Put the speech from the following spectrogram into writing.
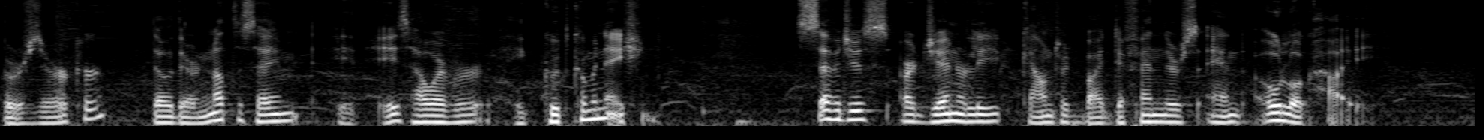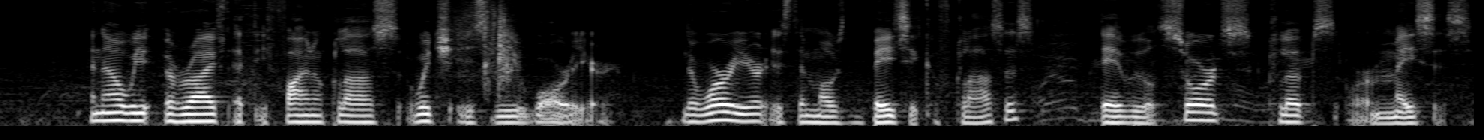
Berserker, though they're not the same, it is however a good combination. Savages are generally countered by Defenders and Olog-hai. And now we arrived at the final class, which is the Warrior. The warrior is the most basic of classes. They wield swords, clubs or maces.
